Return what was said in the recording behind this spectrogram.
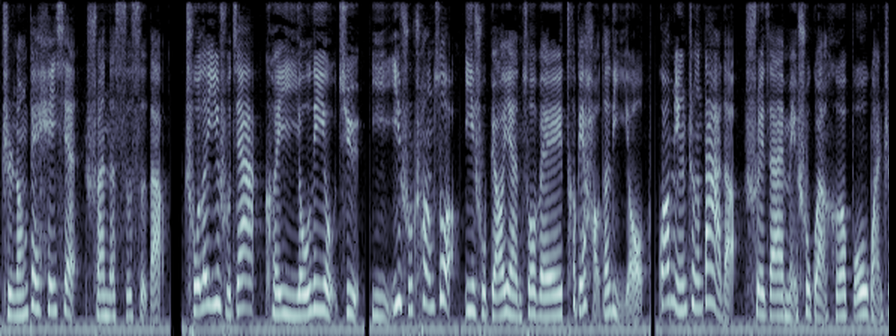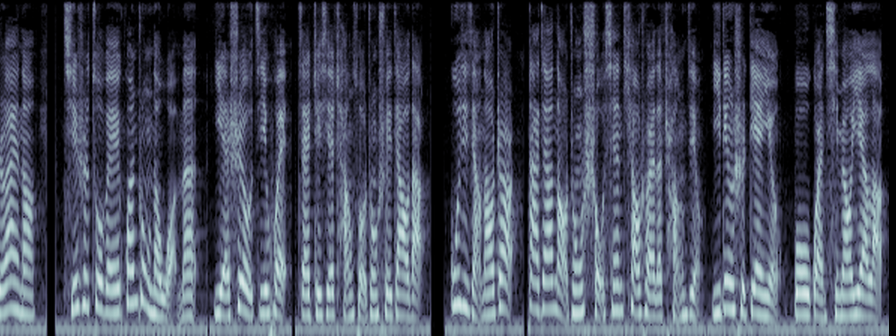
只能被黑线拴得死死的。除了艺术家可以有理有据，以艺术创作、艺术表演作为特别好的理由，光明正大的睡在美术馆和博物馆之外呢？其实作为观众的我们，也是有机会在这些场所中睡觉的。估计讲到这儿，大家脑中首先跳出来的场景，一定是电影《博物馆奇妙夜》了。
